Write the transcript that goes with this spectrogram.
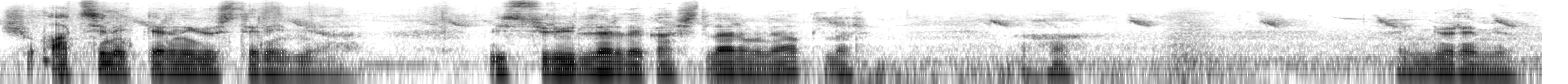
Şu at sineklerini göstereyim ya. Bir sürüydüler de kaçtılar mı ne yaptılar? Aha. Ben göremiyorum.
